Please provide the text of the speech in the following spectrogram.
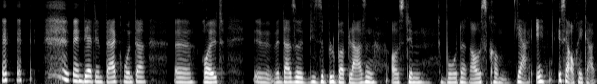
wenn der den Berg runter äh, rollt. Äh, wenn da so diese Blubberblasen aus dem Boden rauskommen. Ja, eh, ist ja auch egal.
